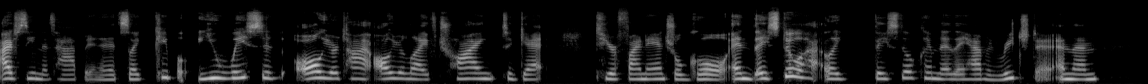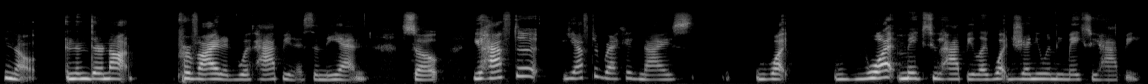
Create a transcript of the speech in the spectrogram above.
I've seen this happen, and it's like people you wasted all your time, all your life trying to get to your financial goal, and they still ha- like they still claim that they haven't reached it, and then you know, and then they're not provided with happiness in the end. So you have to you have to recognize what what makes you happy, like what genuinely makes you happy.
